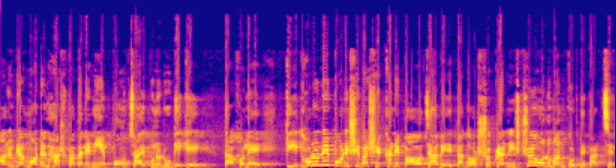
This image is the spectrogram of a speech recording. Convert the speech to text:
বারুগ্রাম মডেল হাসপাতালে নিয়ে পৌঁছায় কোনো রুগীকে, তাহলে কি ধরনের পরিষেবা সেখানে পাওয়া যাবে তা দর্শকরা নিশ্চয়ই অনুমান করতে পারছেন।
